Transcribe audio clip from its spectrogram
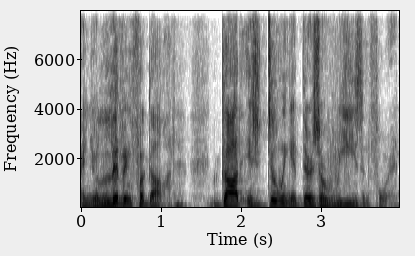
and you're living for God, God is doing it. There's a reason for it.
